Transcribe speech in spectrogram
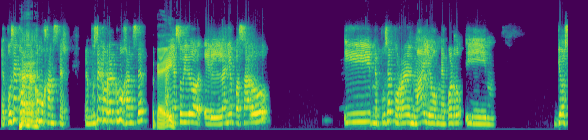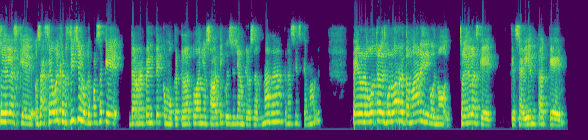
me puse a correr como hámster. Me puse a correr como hámster. Okay. Había subido el año pasado y me puse a correr en mayo, me acuerdo, y yo soy de las que, o sea, si hago ejercicio, lo que pasa que de repente como que te da tu año sabático y dices, ya no quiero hacer nada, gracias, qué amable. Pero luego otra vez vuelvo a retomar y digo, no, soy de las que, que se avienta que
